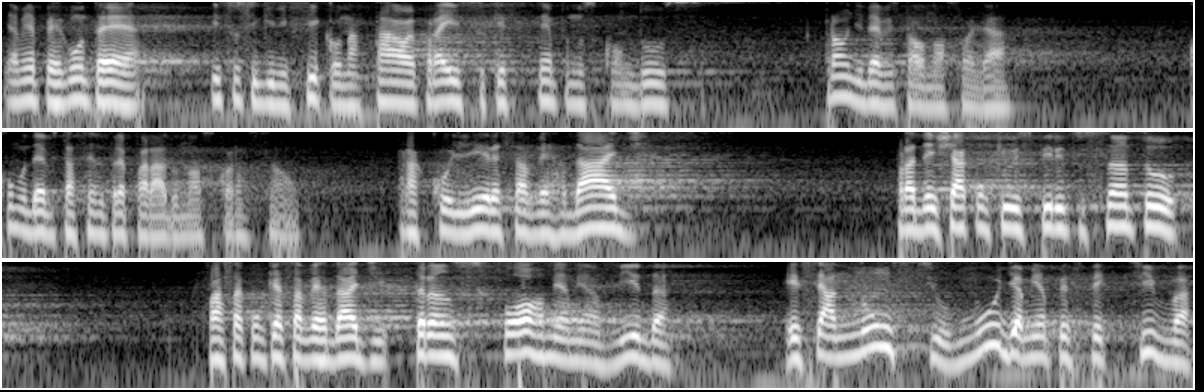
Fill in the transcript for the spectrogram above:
E a minha pergunta é: isso significa o Natal? É para isso que esse tempo nos conduz? Para onde deve estar o nosso olhar? Como deve estar sendo preparado o nosso coração? Para acolher essa verdade, para deixar com que o Espírito Santo faça com que essa verdade transforme a minha vida, esse anúncio mude a minha perspectiva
